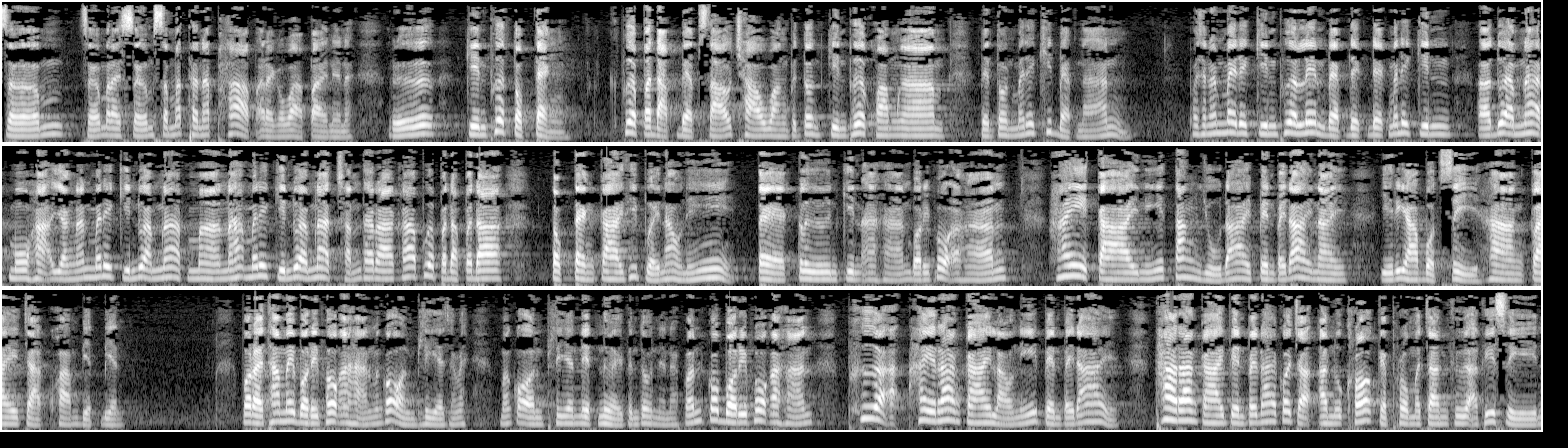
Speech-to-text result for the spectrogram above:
เสริมเสริมอะไรเสริมสมรรถนภาพอะไรก็ว่าไปเนี่ยนะหรือกินเพื่อตกแต่งเพื่อประดับแบบสาวชาววังเป็นต้นกินเพื่อความงาม เป็นต้นไม่ได้คิดแบบนั้น เพราะฉะนั้นไม่ได้กินเพื่อเล่นแบบเด็กๆ ไม่ได้กินด้วยอำนาจโมหะอย่างนั้น ไม่ได้กินด้วยอำนาจมานะ ไม่ได้กินด้วยอำนาจฉันทราคะเพื่อประดับประดาตกแต่งกายที่เปื่อยเน่านี้ แต่กลืนกินอาหารบริโภคอาหาร ให้กายนี้ตั้งอยู่ได้เป็นไปได้ในอิริยาบถสี่ห่างไกลจากความเบียดเบียน เพราะอะไรถ้าไม่บริโภคอาหารมันก็อ่อนเพลียใช่ไหมมันก็อ่อนเพลียเหน็ดเหนื่อยเป็นต้นเนี่ยนะเพราะนั้นก็บริโภคอาหารเพื่อให้ร่างกายเหล่านี้เป็นไปได้ ถ้าร่างกายเป็นไปได้ก็จะอนุเคราะห์แก่พรหมจรรย์คืออธิศีล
